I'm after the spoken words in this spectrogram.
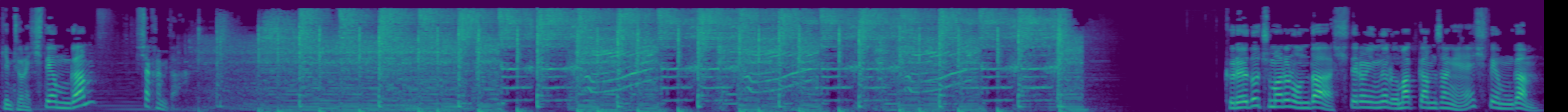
김태훈의 시대음감 시작합니다. 그래도 주말은 온다. 시대를 읽는 음악 감상의 시대음감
